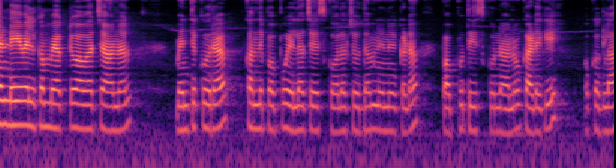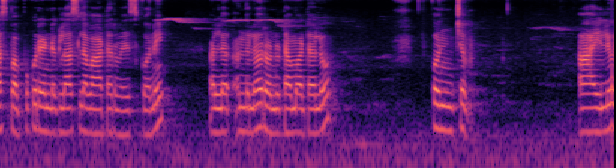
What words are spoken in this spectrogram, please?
అండి welcome back to our channel. మెంతికూర కందిపప్పు ఎలా చేసుకోవాలో చూద్దాం. నేను ఇక్కడ పప్పు తీసుకున్నాను. కడిగి ఒక గ్లాస్ పప్పుకు రెండు గ్లాసుల వాటర్ వేసుకొని అందులో అందులో రెండు టమాటాలు కొంచెం ఆయిల్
